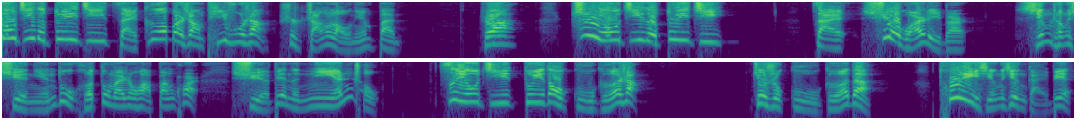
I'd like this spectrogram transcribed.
由基的堆积在胳膊上、皮肤上是长老年斑，是吧？自由基的堆积在血管里边形成血粘度和动脉硬化斑块，血变得粘稠。自由基堆到骨骼上，就是骨骼的退行性改变，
